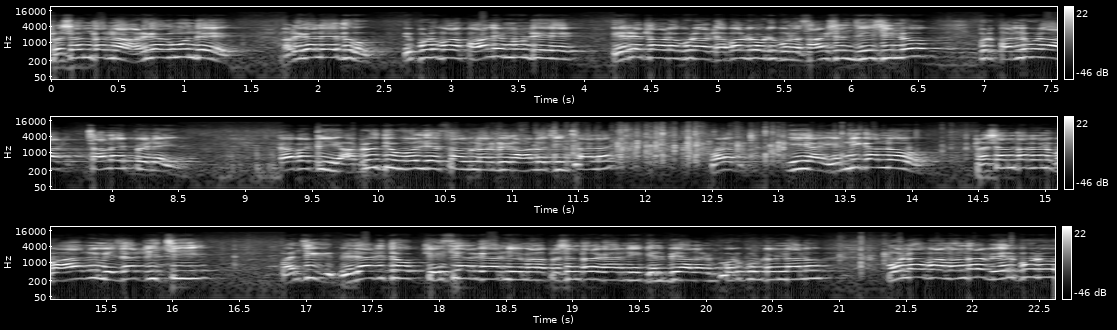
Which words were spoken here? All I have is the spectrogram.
ప్రశాంత్ అన్న అడగకముందే అడగలేదు. ఇప్పుడు మన పాలెం నుండి ఏరేట్లవాడ కూడా డబల్ రోడ్డు మన శాంక్షన్ చేసిండు. ఇప్పుడు పనులు కూడా చాలా అయిపోయినాయి. కాబట్టి అభివృద్ధి ఓల్ చేస్తూ ఉన్నారు మీరు ఆలోచించాలి. మనం ఈ ఎన్నికల్లో ప్రశాంత్ భారీ మెజార్టీ ఇచ్చి మంచి మెజార్టీతో కేసీఆర్ గారిని మన ప్రశాంతర గారిని గెలిపించాలని కోరుకుంటున్నాను. మొన్న మనమందరం వేల్పూరు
